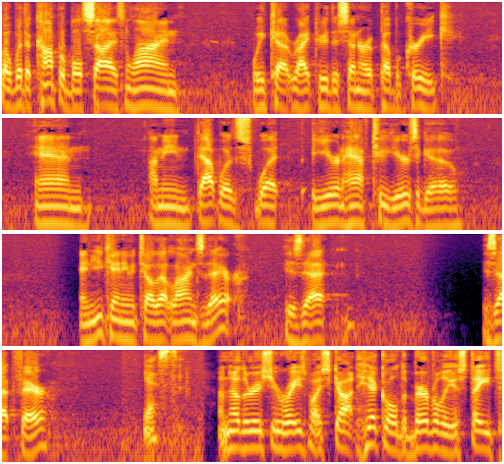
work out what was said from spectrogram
But with a comparable size line, we cut right through the center of Pebble Creek. And I mean, that was what a year and a half, two years ago, and you can't even tell that line's there. Is that is that fair? Yes. Another issue raised by Scott Hickel, the Beverley Estates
